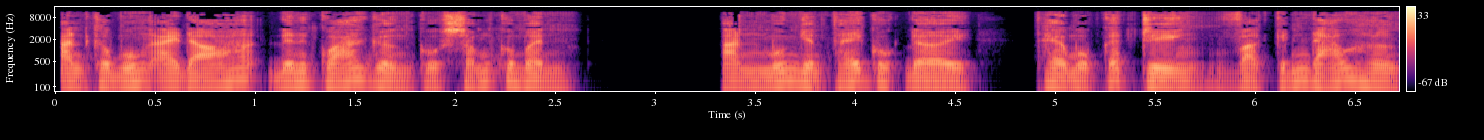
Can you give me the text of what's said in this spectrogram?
Anh không muốn ai đó đến quá gần cuộc sống của mình. Anh muốn nhìn thấy cuộc đời theo một cách riêng và kín đáo hơn.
